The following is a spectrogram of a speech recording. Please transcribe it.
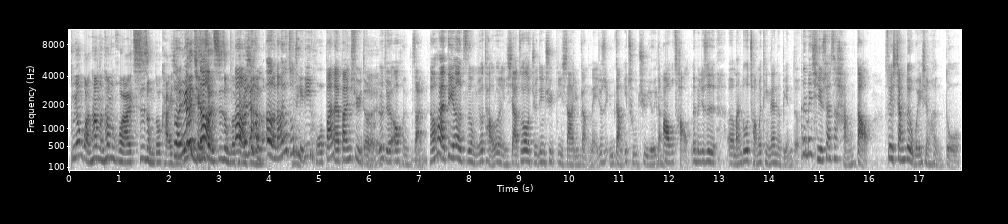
不用管他们，他们回来吃什么都开心，对因为潜水吃什么都嗯，开心。而且很饿，然后又做体力活，搬来搬去的，我就觉得哦很赞。然后后来第二支我们就讨论一下，最后决定去碧沙渔港内，就是渔港一出去有一个凹槽，那边就是呃蛮多船会停在那边的，那边其实算是航道。所以相对危险很多。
